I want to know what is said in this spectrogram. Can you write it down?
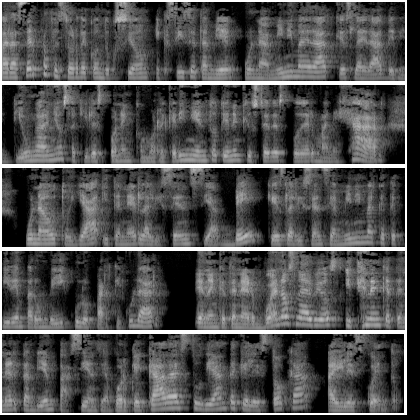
Para ser profesor de conducción existe también una mínima edad, que es la edad de 21 años. Aquí les ponen como requerimiento, tienen que ustedes poder manejar un auto ya y tener la licencia B, que es la licencia mínima que te piden para un vehículo particular. Tienen que tener buenos nervios y tienen que tener también paciencia, porque cada estudiante que les toca, ahí les cuento.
